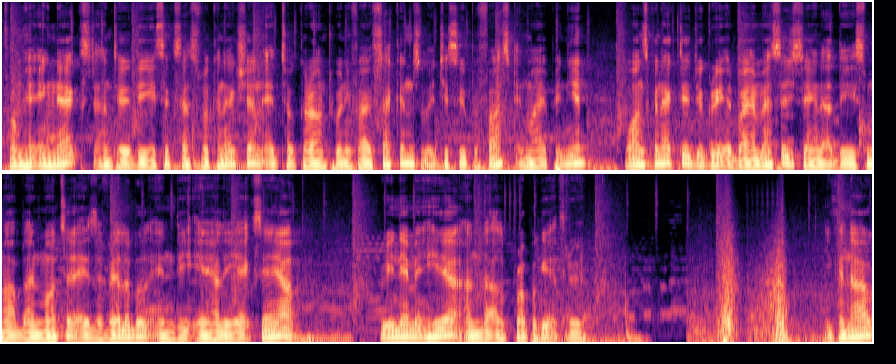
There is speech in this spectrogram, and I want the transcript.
From hitting next to the successful connection, it took around 25 seconds, which is super fast in my opinion. Once connected, you're greeted by a message saying that the smart blind motor is available in the ALEXA app. Rename it here and that'll propagate through. You can now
